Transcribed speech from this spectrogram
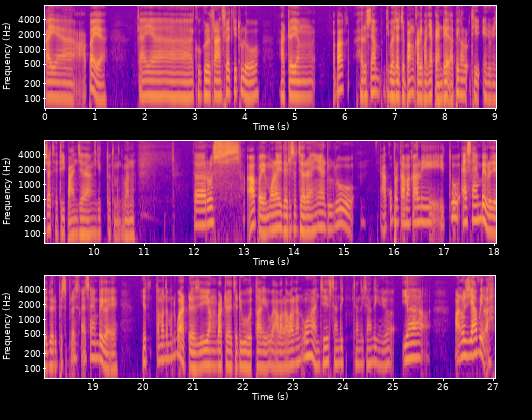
Kayak apa ya? Kayak Google Translate gitu loh. Ada yang apa harusnya di bahasa Jepang kalimatnya pendek tapi kalau di Indonesia jadi panjang gitu teman-teman. Terus apa ya mulai dari sejarahnya dulu. Aku pertama kali itu SMP berarti ya 2011 SMP gak ya ya teman-temanku ada sih yang pada jadi wota gitu. Awal-awal kan wah anjir cantik cantik cantik. Ya ya manusiawi lah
